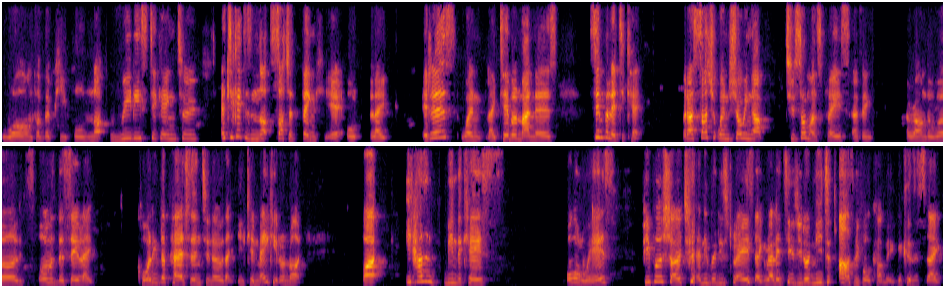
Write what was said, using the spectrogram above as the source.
warmth of the people, not really sticking to etiquette is not such a thing here, or like it is when like table manners, simple etiquette. But as such, when showing up to someone's place, I think around the world, it's almost the same, like calling the person to know that you can make it or not. But it hasn't been the case always. People show to anybody's place, like relatives, you don't need to ask before coming because it's like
